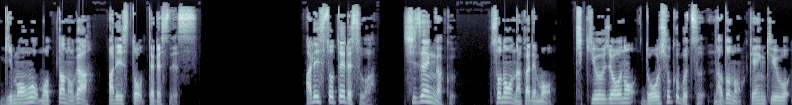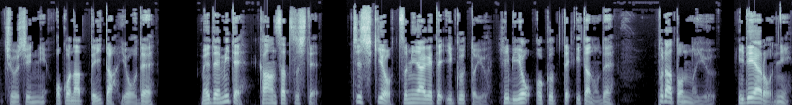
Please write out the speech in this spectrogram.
疑問を持ったのがアリストテレスです。アリストテレスは自然学その中でも地球上の動植物などの研究を中心に行っていたようで、目で見て観察して知識を積み上げていくという日々を送っていたので、プラトンの言うイデア論に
